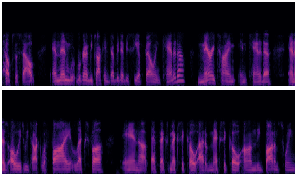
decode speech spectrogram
helps us out. And then we're going to be talking WWCFL in Canada, Maritime in Canada, and as always, we talk LaFi, Lexfa, and uh, FX Mexico out of Mexico on the bottom swing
